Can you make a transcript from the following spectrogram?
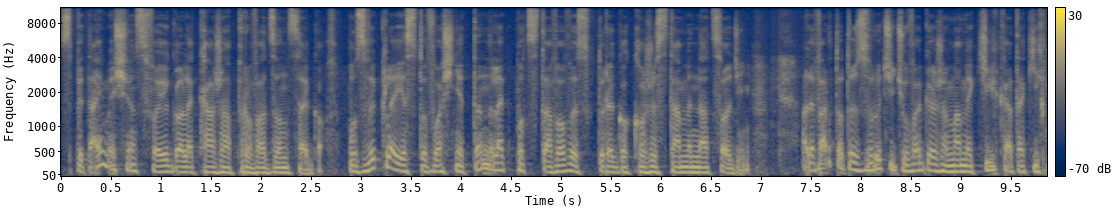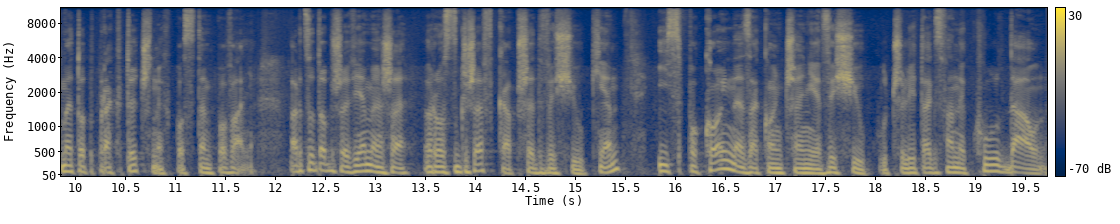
spytajmy się swojego lekarza prowadzącego, bo zwykle jest to właśnie ten lek podstawowy, z którego korzystamy na co dzień. Ale warto też zwrócić uwagę, że mamy kilka takich metod praktycznych postępowania. Bardzo dobrze wiemy, że rozgrzewka przed wysiłkiem i spokojne zakończenie wysiłku, czyli tak zwany cool down,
